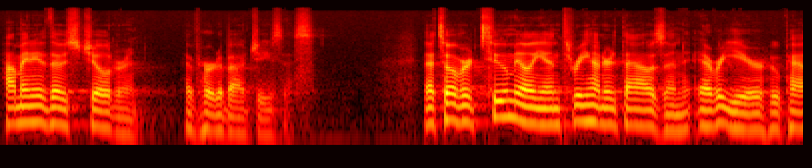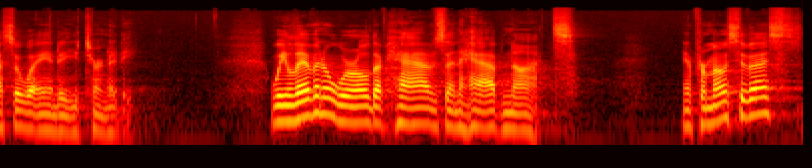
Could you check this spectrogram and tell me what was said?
How many of those children have heard about Jesus? That's over 2,300,000 every year who pass away into eternity. We live in a world of haves and have nots. And for most of us,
